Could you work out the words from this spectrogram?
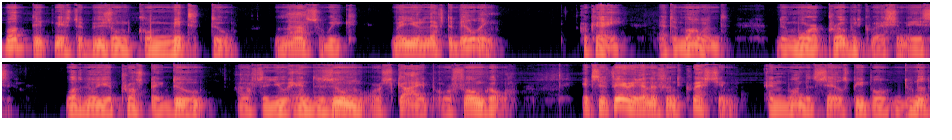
what did Mr. Buzon commit to last week when you left the building? Okay, at the moment, the more appropriate question is, what will your prospect do after you end the Zoom or Skype or phone call? It's a very relevant question and one that salespeople do not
